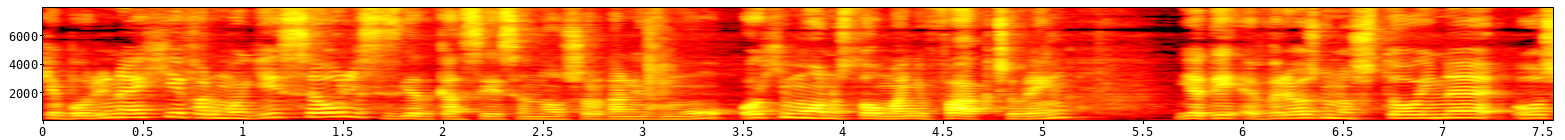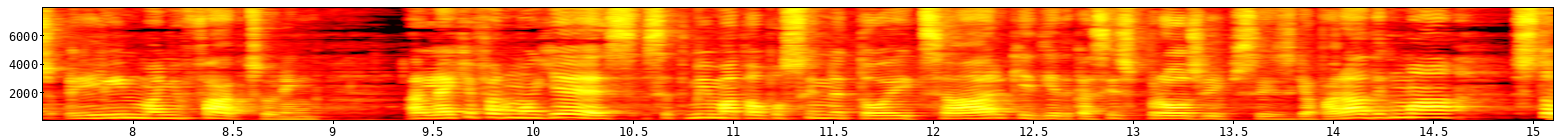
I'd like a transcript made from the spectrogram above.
και μπορεί να έχει εφαρμογή σε όλες τις διαδικασίες ενός οργανισμού, όχι μόνο στο manufacturing, γιατί ευρέως γνωστό είναι ως lean manufacturing, αλλά έχει εφαρμογές σε τμήματα όπως είναι το HR και οι διαδικασίες πρόσληψης, για παράδειγμα, στο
